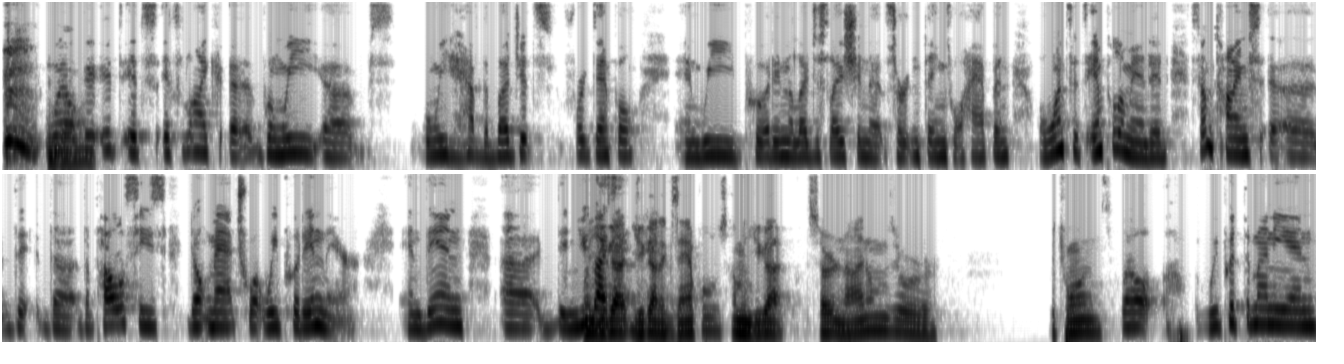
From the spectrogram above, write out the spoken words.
Well, it, it- it's, it's like uh, when we, uh, when we have the budgets, for example, and we put in the legislation that certain things will happen. Well, once it's implemented, sometimes uh, the, the, the policies don't match what we put in there. And then, uh, then you well, guys. you got you got examples? I mean, you got certain items, or which ones? Well, we put the money in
